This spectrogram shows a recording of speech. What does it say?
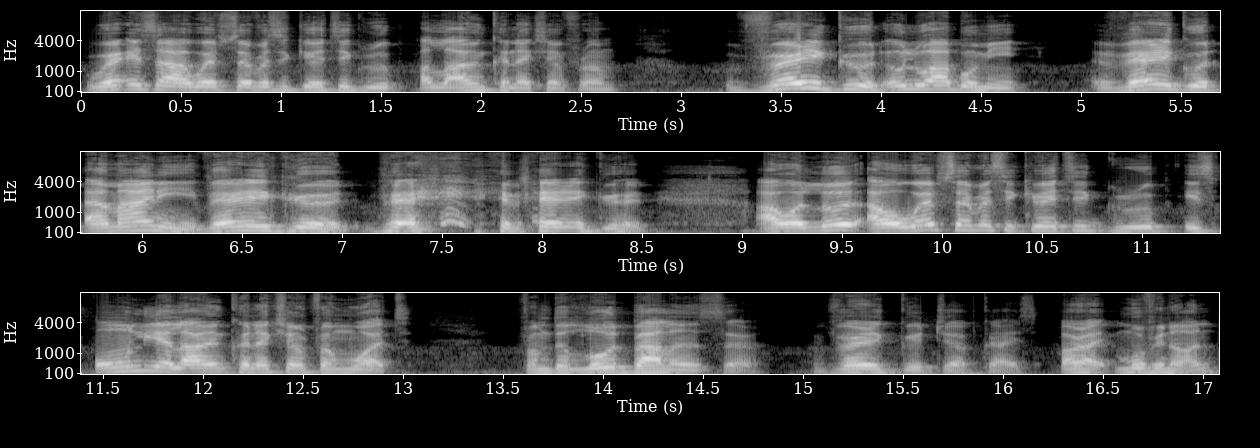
Where is our web server security group allowing connection from? Very good, Oluwabumi. Very good, Amani. Very good. Very, very good. Our load, our web server security group is only allowing connection from what? from the load balancer. Very good job, guys. All right, moving on.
